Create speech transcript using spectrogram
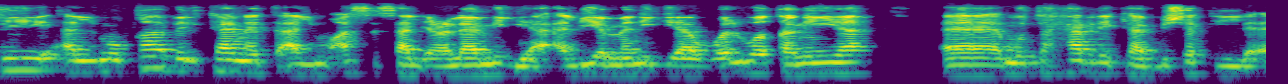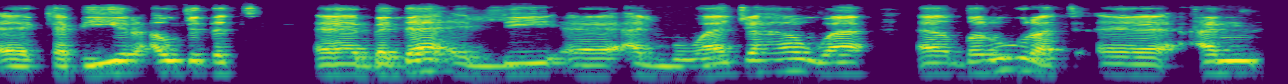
في المقابل كانت المؤسسة الإعلامية اليمنية والوطنية آه، متحركة بشكل آه، كبير اوجدت آه، بدائل للمواجهة وضرورة أن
